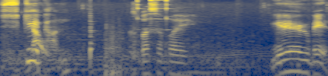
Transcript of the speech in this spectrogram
Skipan. Spasapaj. Ger vill.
